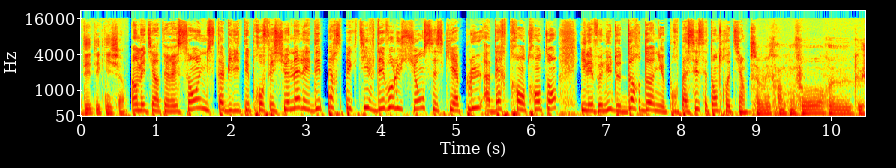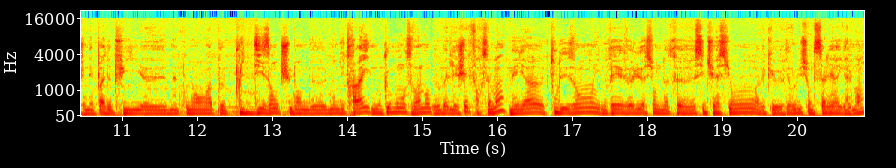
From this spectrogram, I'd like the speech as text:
des techniciens. Un métier intéressant, une stabilité professionnelle et des perspectives d'évolution, c'est ce qui a plu à Bertrand, 30 ans. Il est venu de Dordogne pour passer cet entretien. Ça va être un confort euh, que je n'ai pas depuis euh, maintenant un peu plus de 10 ans que je suis dans le monde du travail. On commence vraiment au bas de l'échelle forcément, mais il y a euh, tous les ans une réévaluation de notre situation avec l'évolution de salaire également.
